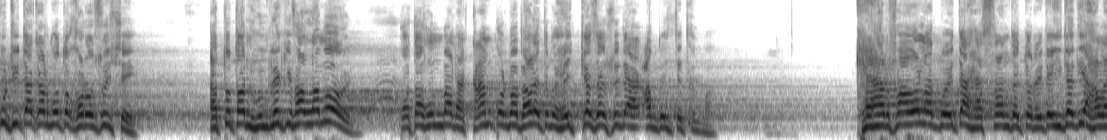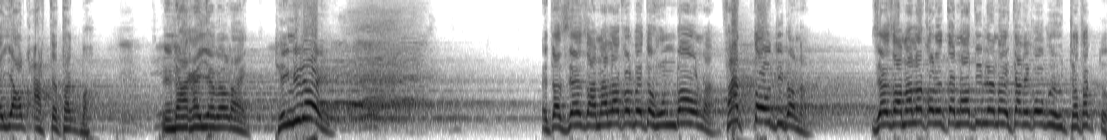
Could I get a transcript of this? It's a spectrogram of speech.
কোটি টাকার মতো খরচ হয়েছে এত তান শুনলে কি পারলাম ওই? কথা শুনবা না, কাম করবা বেড়াই তুমি হেইকা যাই, শুধু আগাইতে থাকবা। খেয়ার ফাও লাগবো, এটা হেসরান যাইতো না, এটা ইটা দিয়ে হালাইয়া আটতে থাকবা। না খাইয়া বেড়ায়। ঠিক নি রে? এটা যে জামেলা করবে তো শুনবাও না ফাত্তাও দিবা না। যে জামেলা করে তা না দিলে না তারে কাউকে হুঠা থাকতো।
